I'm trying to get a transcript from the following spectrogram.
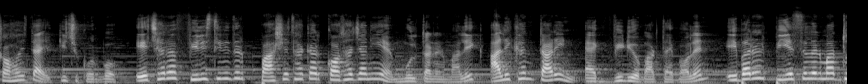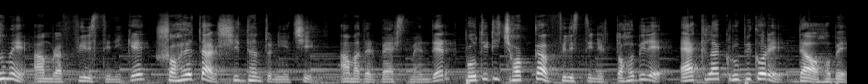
সহায়তায় কিছু করব। এছাড়া ফিলিস্তিনিদের পাশে থাকার কথা জানিয়ে মুলতানের মালিক আলী খান তারিন এক ভিডিও বার্তায় বলেন, এবারের পিএসএল এর মাধ্যমে আমরা ফিলিস্তিনিকে সহায়তার সিদ্ধান্ত নিয়েছি। আমাদের ব্যাটসম্যানদের প্রতিটি ছক্কা ফিলিস্তিনের তহবিলে এক লাখ রুপি করে দেওয়া হবে।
